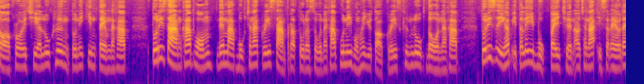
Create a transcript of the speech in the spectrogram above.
ต่อโครเอเชียลูกครึ่ง ตัวนี้กินเต็มนะครับ ตัวที่ 3 ครับผมเดนมาร์กบุกชนะกรีซ3ประตูต่อศูนย์นะครับคู่นี้ผมให้อยู่ต่อกรีซครึ่งลูกโดนนะครับ ตัวที่ 4 ครับอิตาลีบุกไปเฉือนเอาชนะอิสราเอลได้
